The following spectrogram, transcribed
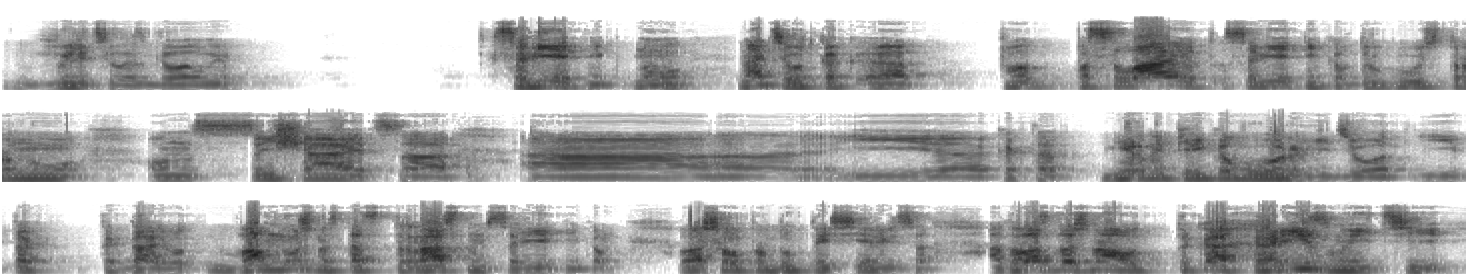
вылетело из головы. Советник. Ну, знаете, вот как э, посылают советника в другую страну, он совещается э, и как-то мирные переговоры ведет и так, так далее. Вот вам нужно стать страстным советником вашего продукта и сервиса. От вас должна вот такая харизма идти,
